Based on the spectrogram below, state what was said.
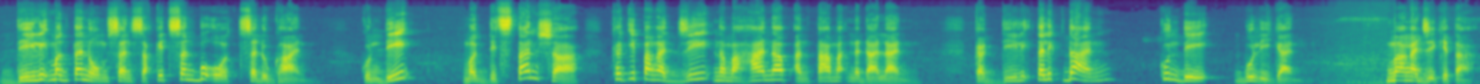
dili magtanom san sakit san buot sa dughan, kundi magdistansya kag ipangadji na mahanap ang tama na dalan. Kag dili talikdan, kundi buligan. Mga G kita.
